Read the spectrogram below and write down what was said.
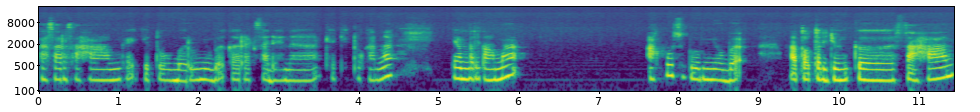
pasar saham kayak gitu. Baru nyoba ke reksadana kayak gitu. Karena yang pertama aku sebelum nyoba atau terjun ke saham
